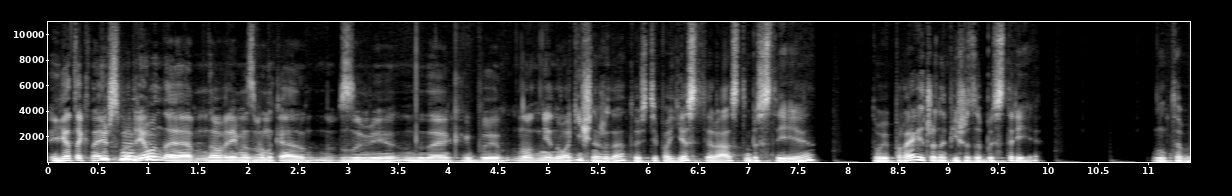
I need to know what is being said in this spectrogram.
Я так, знаешь, смотрел на во время звонка в зуме, да, как бы, ну, не, ну логично же, да? То есть, типа, если Rust быстрее, то и проект же напишется быстрее. Ну, там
